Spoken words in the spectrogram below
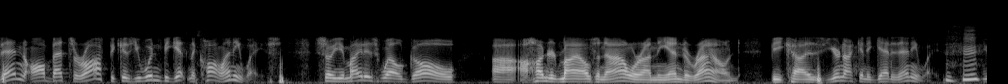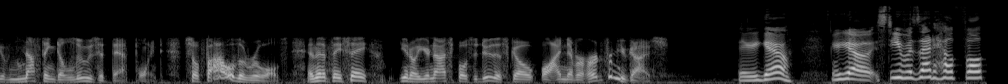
then all bets are off because you wouldn't be getting the call anyways. So you might as well go uh, a uh, hundred miles an hour on the end around because you're not going to get it anyways. Mm-hmm. You have nothing to lose at that point. So follow the rules. And then if they say, you know, you're not supposed to do this, go, well, I never heard from you guys. There you go. There you go. Steve, was that helpful?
